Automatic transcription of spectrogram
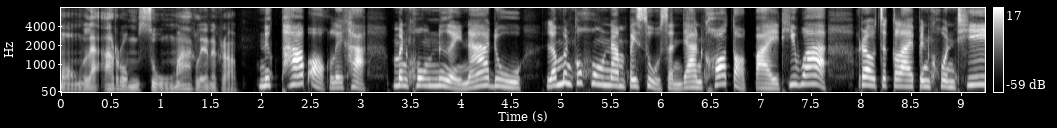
มองและอารมณ์สูงมากเลยนะครับ นึกภาพออกเลยค่ะ มันคงเหนื่อยหน้าดู แล้วมันก็คงนำไปสู่สัญญาณข้อต่อไปที่ว่าเราจะกลายเป็นคนที่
